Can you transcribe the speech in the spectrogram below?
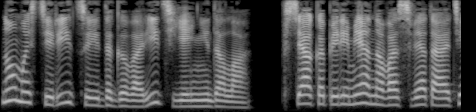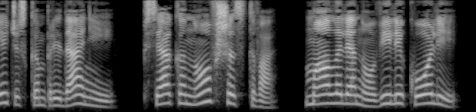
но мастерица и договорить ей не дала. Всяко перемена во святоотеческом предании, всяко новшество, мало ли оно, велико ли,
